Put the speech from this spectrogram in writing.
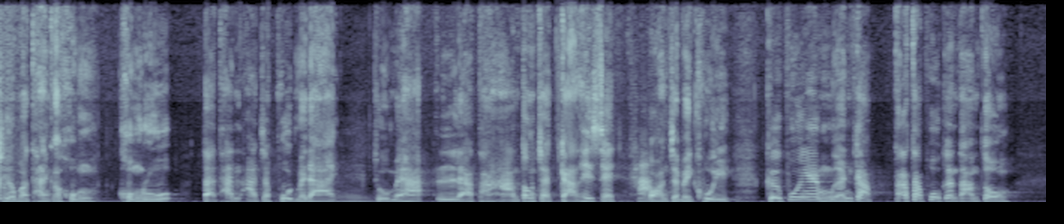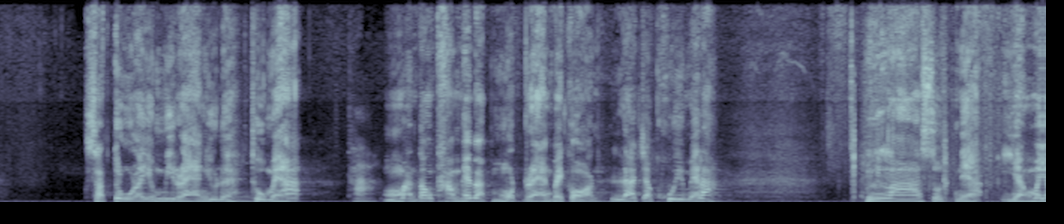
เชื่อว่าท่านก็คงคงรู้ แต่ท่านอาจจะพูดไม่ได้ ถูกไหมฮะ แล้วทหารต้องจัดการให้เสร็จค่ะ ก่อนจะไปคุย คือพูดง่ายๆเหมือนกับถ้าถ้าพูดกันตามตรงศัตรูเรายังมีแรงอยู่เลย ถูกไหมฮะ ค่ะ มันต้องทำให้แบบหมดแรงไปก่อน แล้วจะคุยไหมล่ะ ล่าสุดเนี่ยยังไม่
